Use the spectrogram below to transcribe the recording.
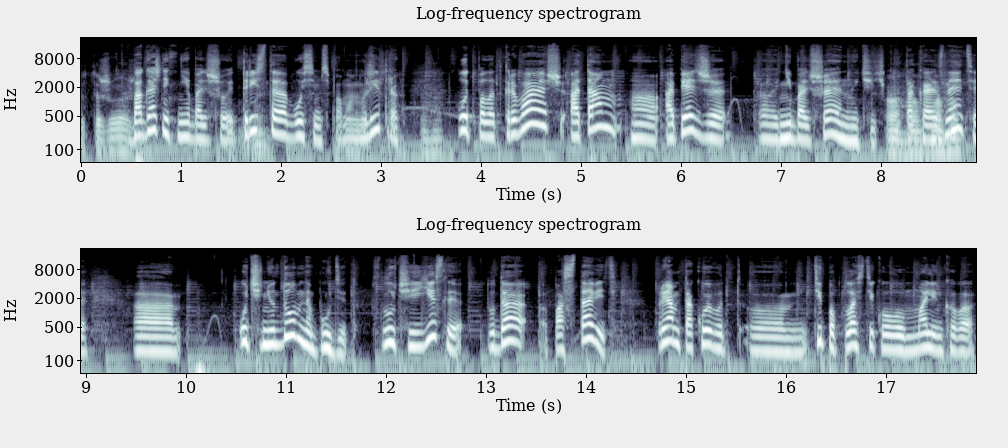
это же важно. Багажник небольшой, 380, по-моему, литров. Ага. Подпол открываешь, а там, э, опять же, э, небольшая нычечка. Ага, такая, ага. знаете, э, очень удобно будет в случае, если туда поставить прям такой вот э, типа пластикового маленького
